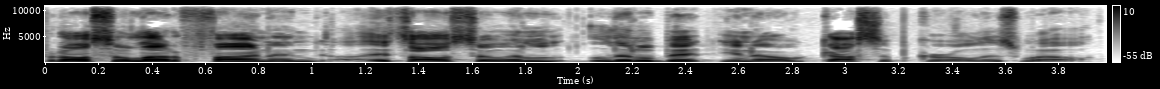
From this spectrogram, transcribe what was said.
but also a lot of fun, and it's also a little bit, you know, Gossip Girl as well.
